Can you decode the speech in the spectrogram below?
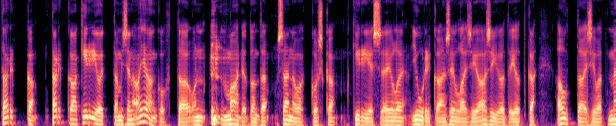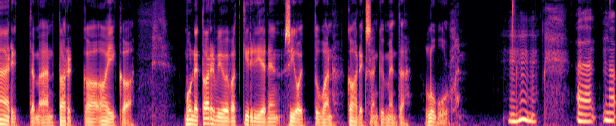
Tarkka, tarkkaa kirjoittamisen ajankohtaa on mahdotonta sanoa, koska kirjeessä ei ole juurikaan sellaisia asioita, jotka auttaisivat määrittämään tarkkaa aikaa. Monet arvioivat kirjeiden sijoittuvan 80-luvulle. Mm-hmm. no,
